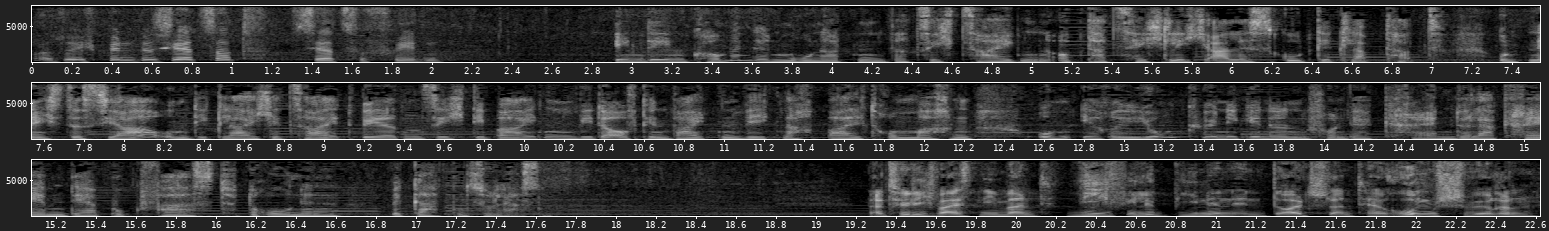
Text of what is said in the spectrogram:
Also ich bin bis jetzt sehr zufrieden. In den kommenden Monaten wird sich zeigen, ob tatsächlich alles gut geklappt hat. Und nächstes Jahr um die gleiche Zeit werden sich die beiden wieder auf den weiten Weg nach Baltrum machen, um ihre Jungköniginnen von der Crème de la Crème der Buckfast-Drohnen begatten zu lassen. Natürlich weiß niemand, wie viele Bienen in Deutschland herumschwirren,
